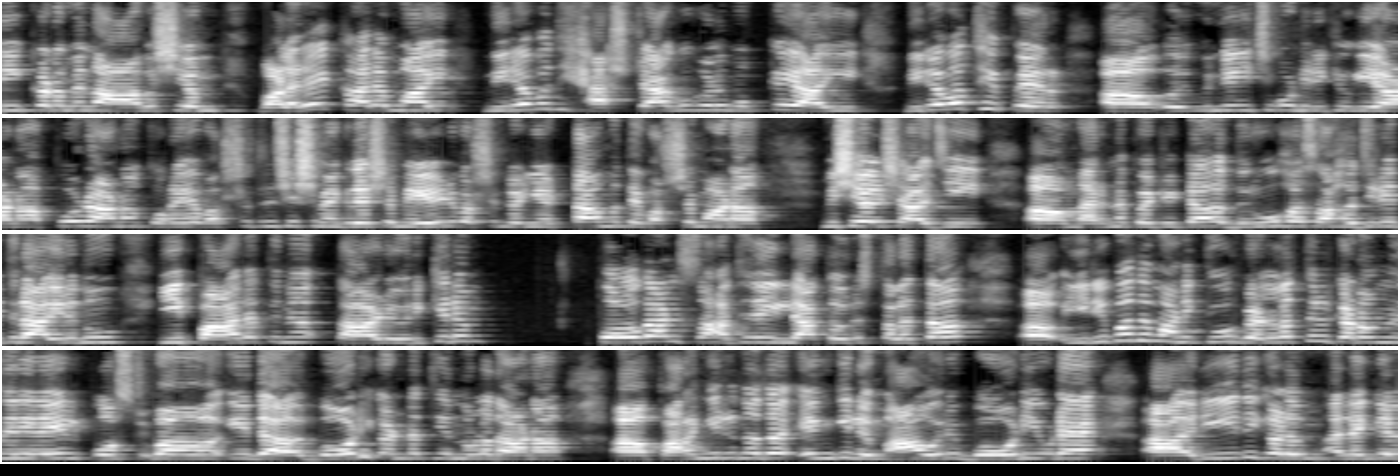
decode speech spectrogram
നീക്കണം എന്ന ആവശ്യം വളരെ കാലമായി നിരവധി ഹാഷ്ടാഗുകളും ഒക്കെയായി നിരവധി പേർ ഉന്നയിച്ചുകൊണ്ടിരിക്കുകയാണ്. അപ്പോഴാണ് കുറെ വർഷത്തിന് ശേഷം ഏകദേശം ഏഴ് വർഷം കഴിഞ്ഞ് എട്ടാമത്തെ വർഷമാണ്. മിഷേൽ ഷാജി മരണപ്പെട്ടിട്ട് ദുരൂഹ സാഹചര്യത്തിലായിരുന്നു. ഈ പാലത്തിന് താഴെ ഒരിക്കലും പോകാൻ സാധ്യതയില്ലാത്ത ഒരു സ്ഥലത്ത് ഇരുപത് മണിക്കൂർ വെള്ളത്തിൽ കിടന്ന നിലയിൽ പോസ്റ്റ് ഇത് ബോഡി കണ്ടെത്തി എന്നുള്ളതാണ് പറഞ്ഞിരുന്നത്. എങ്കിലും ആ ഒരു ബോഡിയുടെ രീതികളും അല്ലെങ്കിൽ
